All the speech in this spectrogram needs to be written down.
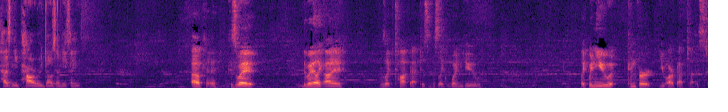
has any power or does anything. Okay, because the way the way like I was like taught baptism is like when you like when you convert you are baptized.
